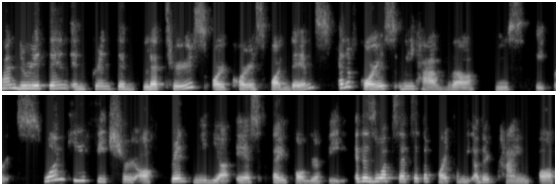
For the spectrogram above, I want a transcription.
handwritten and printed letters or correspondence, and of course, we have the newspapers. One key feature of print media is typography. It is what sets it apart from the other kind of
